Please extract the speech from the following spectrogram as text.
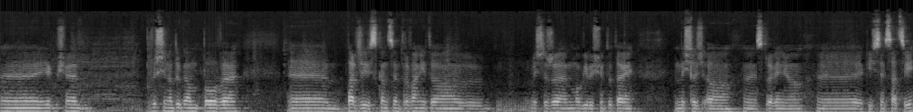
e, jakbyśmy wyszli na drugą połowę bardziej skoncentrowani, to e, myślę, że moglibyśmy tutaj myśleć o e, sprawieniu e, jakiejś sensacji.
